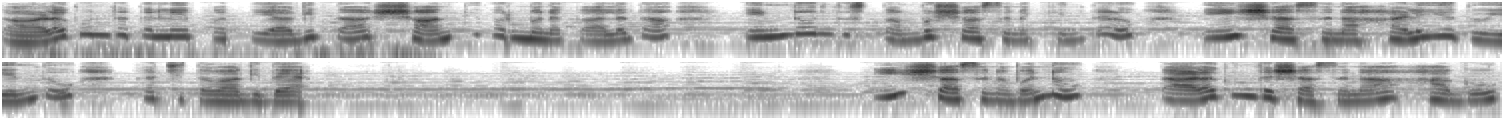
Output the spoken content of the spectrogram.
ತಾಳಗುಂದದಲ್ಲಿ ಪತ್ತೆಯಾಗಿದ್ದ ಶಾಂತಿವರ್ಮನ ಕಾಲದ ಇನ್ನೊಂದು ಸ್ತಂಭ ಶಾಸನಕ್ಕಿಂತಲೂ ಈ ಶಾಸನ ಹಳೆಯದು ಎಂದು ಖಚಿತವಾಗಿದೆ. ಈ ಶಾಸನವನ್ನು ತಾಳಗುಂದ ಶಾಸನ ಹಾಗೂ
